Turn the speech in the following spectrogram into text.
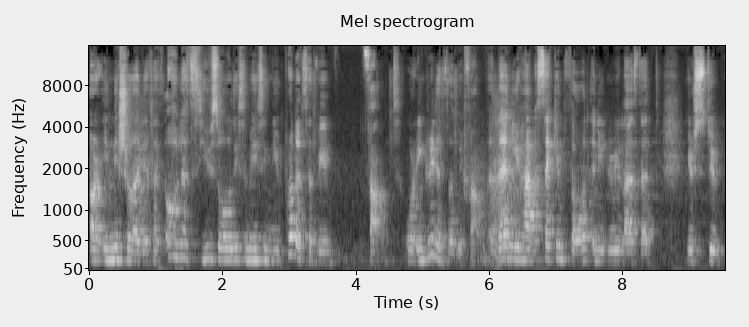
our initial idea is like, oh, let's use all these amazing new products that we found or ingredients that we found, and then you have a second thought and you realize that you're stupid,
